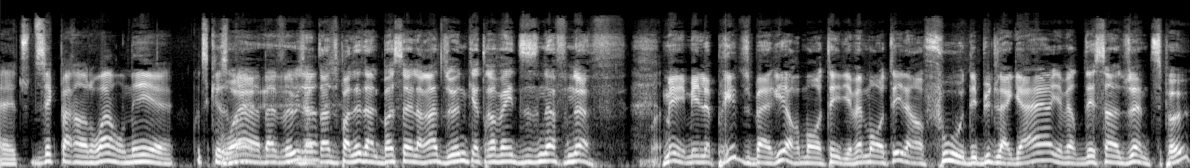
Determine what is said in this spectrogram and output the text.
euh, Tu disais que par endroit, on est euh, c'est quasiment Ouais, baveux. J'ai entendu parler dans le Bas-Saint-Laurent du 1,99,9. Mais, mais le prix du baril a remonté. Il avait monté là, en fou au début de la guerre. Il avait redescendu un petit peu.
